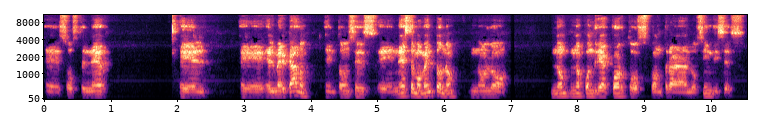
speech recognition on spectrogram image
eh, sostener el, el mercado. Entonces, en este momento no, no lo, no, pondría cortos contra los índices.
